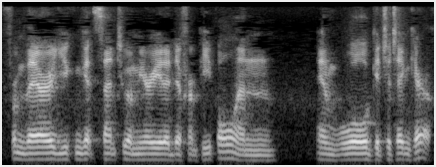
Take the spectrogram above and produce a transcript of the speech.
from there you can get sent to a myriad of different people and and we'll get you taken care of.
